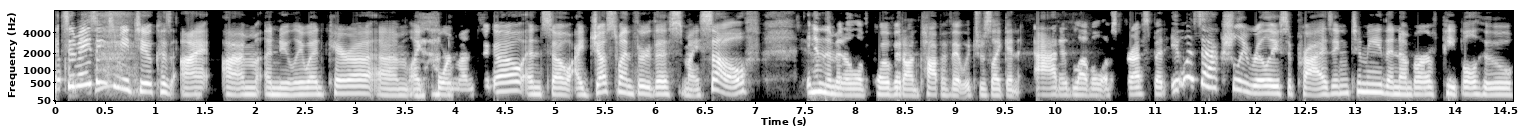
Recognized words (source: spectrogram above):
It's amazing to me too because I I'm a newlywed Kara um like four months ago, and so I just went through this myself in the middle of COVID on top of it, which was like an added level of stress. But it was actually really surprising to me the number of people who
